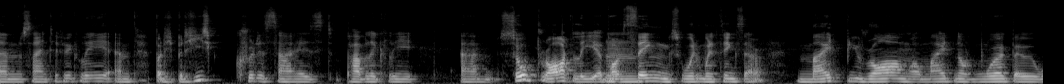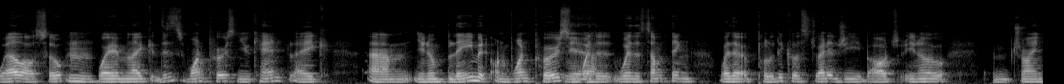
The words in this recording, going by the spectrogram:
um, scientifically. Um, but he- but he's criticized publicly um, so broadly about Mm. things when, when things are might be wrong or might not work very well or so. Mm. Where I'm like, this is one person. You can't like um, you know blame it on one person Yeah. whether whether something whether a political strategy about you know. Um, trying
